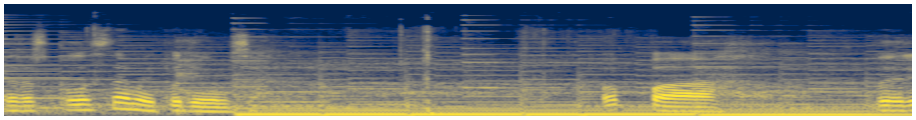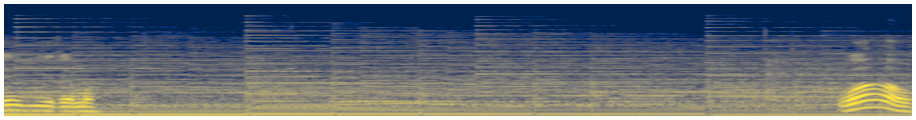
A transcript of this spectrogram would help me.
Зараз сполоснемо і подивимося. Опа! Перевіримо. Вау!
